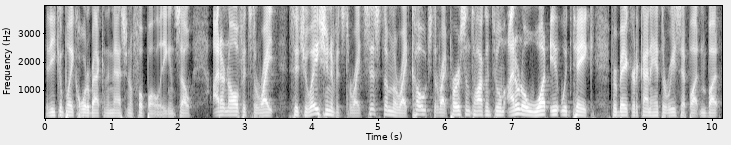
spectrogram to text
that he can play quarterback in the National Football League. And so I don't know if it's the right situation, if it's the right system, the right coach, the right person talking to him. I don't know what it would take for Baker to kind of hit the reset button. But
